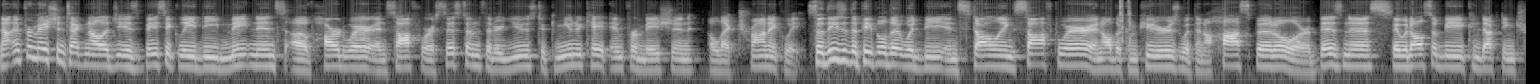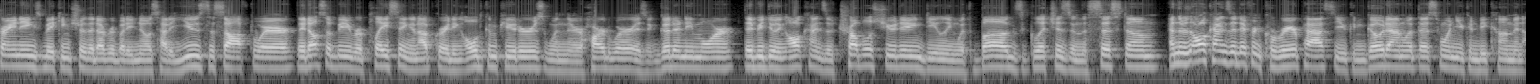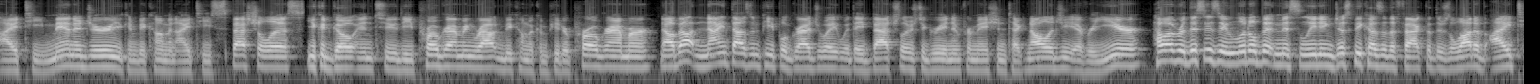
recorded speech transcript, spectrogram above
Now, information technology is basically the maintenance of hardware and software systems that are used to communicate communicate information electronically. So these are the people that would be installing software and all the computers within a hospital or a business. They would also be conducting trainings, making sure that everybody knows how to use the software. They'd also be replacing and upgrading old computers when their hardware isn't good anymore. They'd be doing all kinds of troubleshooting, dealing with bugs, glitches in the system. And there's all kinds of different career paths you can go down with this one. You can become an IT manager, you can become an IT specialist, you could go into the programming route and become a computer programmer. Now about 9,000 people graduate with a bachelor's degree in information technology every year. However, this is a little bit misleading just because of the fact that there's a lot of IT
